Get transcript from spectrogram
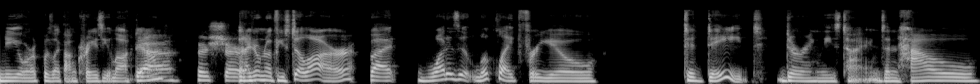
New York was like on crazy lockdown. Yeah, for sure. And I don't know if you still are, but what does it look like for you to date during these times and how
